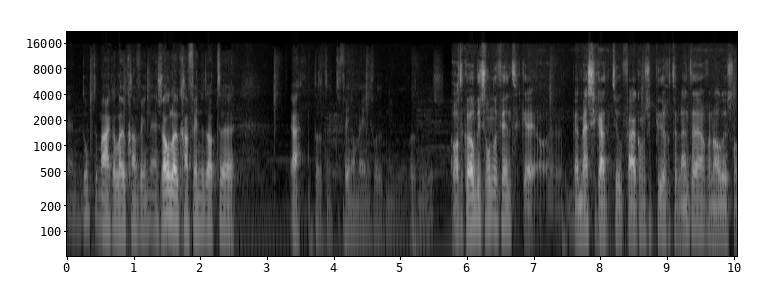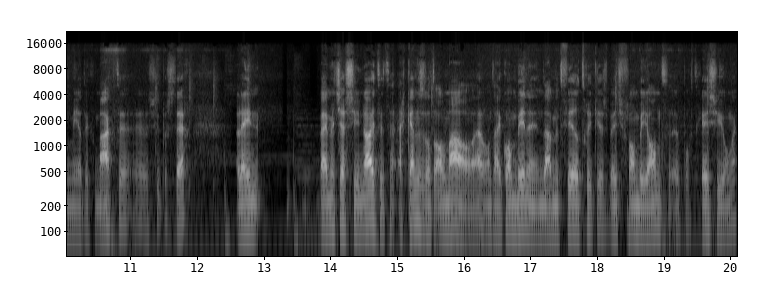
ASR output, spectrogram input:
eh, en te maken leuk gaan vinden. En zo leuk gaan vinden dat, eh, ja, dat het een fenomeen is wat het nu, wat het nu is. Wat ik wel bijzonder vind, eh, bij Messi gaat het natuurlijk vaak om zijn pure talenten. En Ronaldo is dan meer de gemaakte eh, superster. Alleen bij Manchester United herkennen ze dat allemaal. Hè? Want hij kwam binnen inderdaad met veel trucjes, een beetje flamboyant, eh, Portugese jongen.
